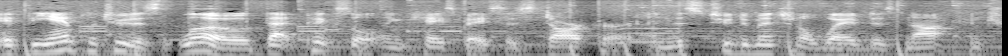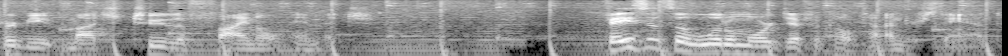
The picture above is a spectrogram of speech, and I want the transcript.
If the amplitude is low, that pixel in k-space is darker, and this two-dimensional wave does not contribute much to the final image. Phase is a little more difficult to understand.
